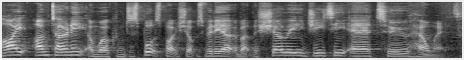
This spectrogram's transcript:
Hi, I'm Tony and welcome to Sports Bike Shop's video about the Shoei GT Air 2 helmet.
